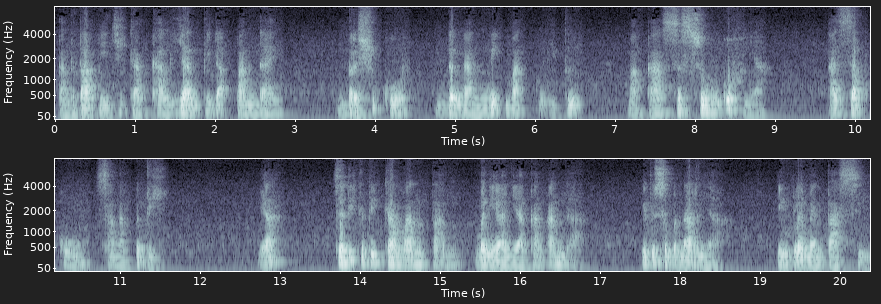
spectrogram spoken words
akan tetapi jika kalian tidak pandai bersyukur dengan nikmatku itu, maka sesungguhnya azabku sangat pedih. Ya, jadi ketika mantan menyia-nyiakan Anda, itu sebenarnya implementasi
